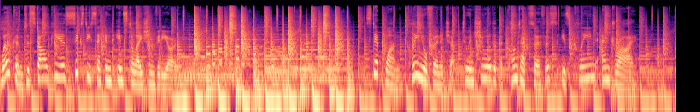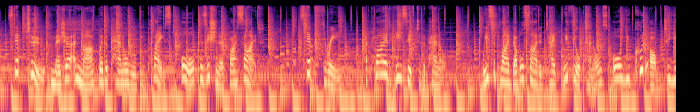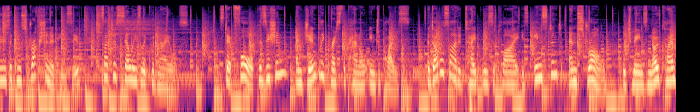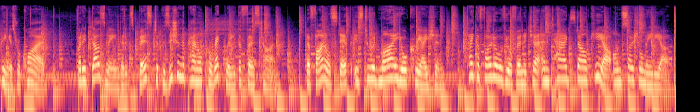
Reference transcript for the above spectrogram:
Welcome to Stylkea's 60 second installation video. Step 1. Clean your furniture to ensure that the contact surface is clean and dry. Step 2. Measure and mark where the panel will be placed or position it by sight. Step 3. Apply adhesive to the panel. We supply double-sided tape with your panels or you could opt to use a construction adhesive such as Selleys liquid nails. Step 4. Position and gently press the panel into place. The double-sided tape we supply is instant and strong, which means no clamping is required. But it does mean that it's best to position the panel correctly the first time. The final step is to admire your creation. Take a photo of your furniture and tag Stylkea on social media.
